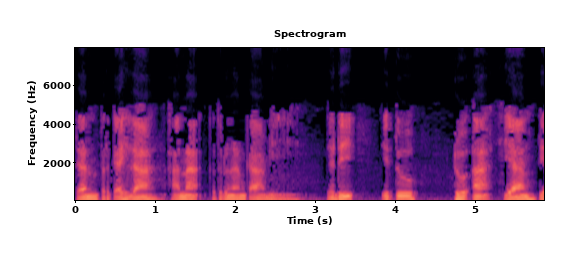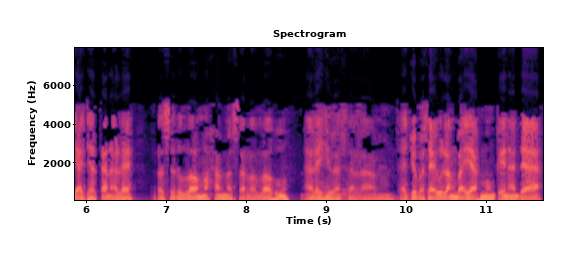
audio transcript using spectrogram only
dan berkahilah anak keturunan kami. Jadi itu doa yang diajarkan oleh Rasulullah Muhammad Sallallahu Alaihi Wasallam. Saya coba saya ulang, Mbak ya. Mungkin ada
